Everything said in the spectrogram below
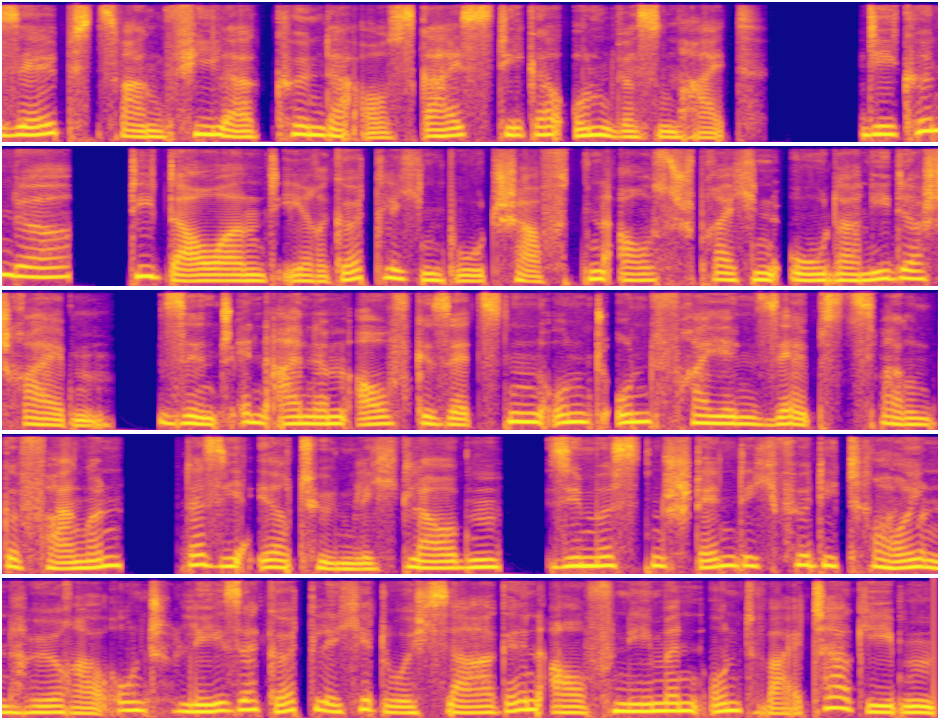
Selbstzwang vieler Künder aus geistiger Unwissenheit. Die Künder, die dauernd ihre göttlichen Botschaften aussprechen oder niederschreiben, sind in einem aufgesetzten und unfreien Selbstzwang gefangen, da sie irrtümlich glauben, sie müssten ständig für die treuen Hörer und Leser göttliche Durchsagen aufnehmen und weitergeben,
